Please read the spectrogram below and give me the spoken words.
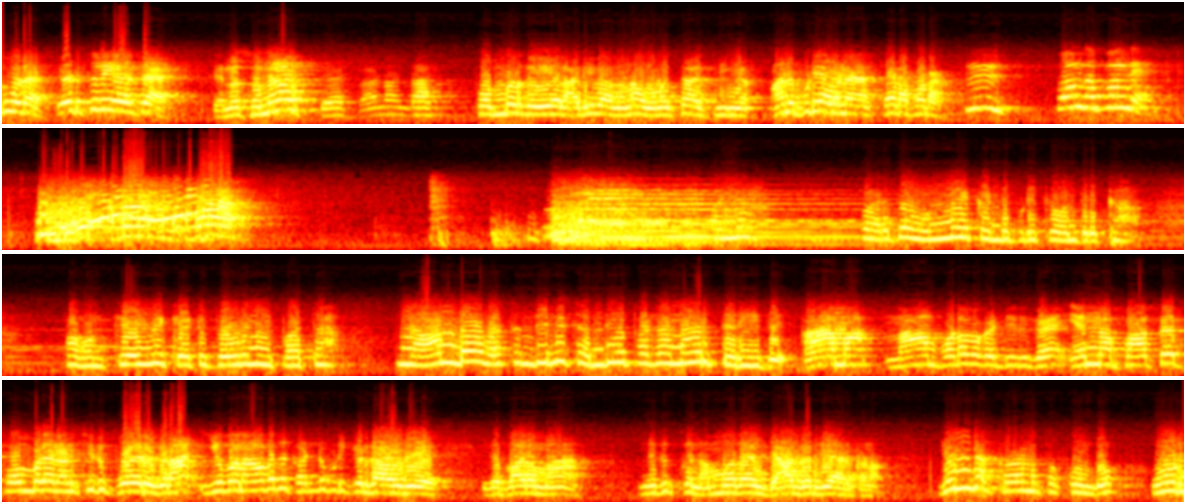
கூட. எடுத்துலையாத்த என்ன சொன்ன? வேணாம்டா. பொம்பளை கையால் அடி வாங்கினா உனக்கா வச்சீங்க அனுப்படி அவனை போட. ம் போங்க போங்க. வரத உண்மையை கண்டுபிடிக்க வந்திருக்கா. அவன் கேள்வி கேட்ட தோரணை பார்த்தா நான் தான் வசந்தின்னு சந்தேகப்படுற மாதிரி தெரியுது. ஆமா நான் புடவை கட்டியிருக்கேன். என்ன பார்த்தே பொம்பளை நினைச்சிட்டு போயிருக்கிறான். இவனாவது கண்டுபிடிக்கிறதாவது. இத பாருமா எதுக்கு நம்ம தான் ஜாகிரதையா இருக்கணும்? எந்த காரணத்தை கொண்டும் ஒரு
